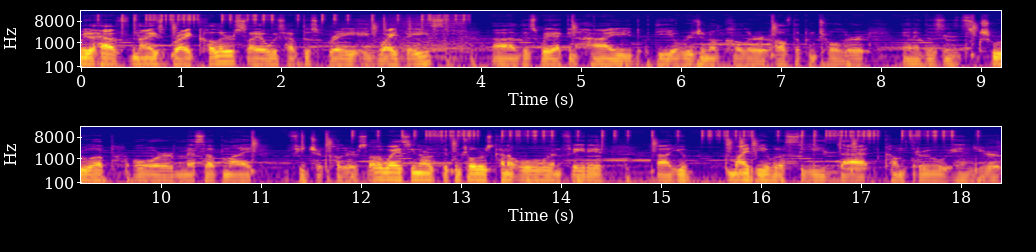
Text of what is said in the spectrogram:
Me to have nice bright colors. I always have to spray a white base. Uh, this way I can hide the original color of the controller and it doesn't screw up or mess up my future colors. Otherwise you know if the controller is kind of old and faded uh, you might be able to see that come through in your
